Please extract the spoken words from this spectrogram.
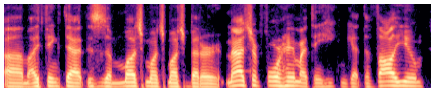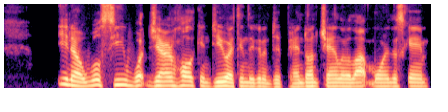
Um, I think that this is a much much much better matchup for him. I think he can get the volume. You know, we'll see what Jaren Hall can do. I think they're going to depend on Chandler a lot more in this game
